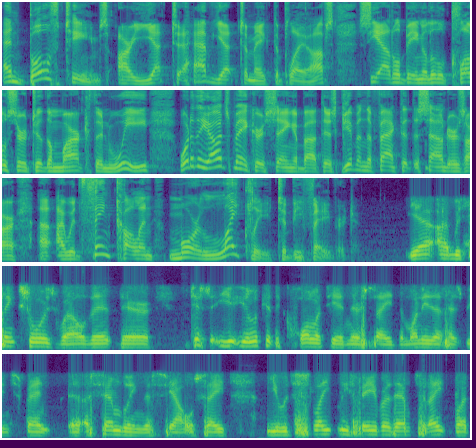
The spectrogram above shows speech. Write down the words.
and both teams are yet to have yet to make the playoffs. Seattle being a little closer to the mark than we. What are the odds makers saying about this, given the fact that the Sounders are, uh, I would think, Colin, more likely to be be favored. Yeah, I would think so as well. They're, they're just you, you, look at the quality in their side, the money that has been spent uh, assembling this Seattle side. You would slightly favour them tonight, but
